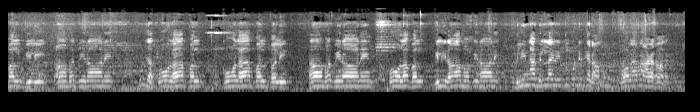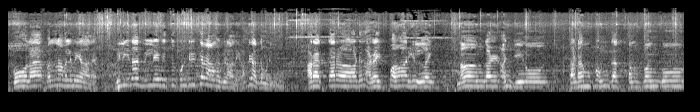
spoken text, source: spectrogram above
பல்பிலி ராமபிரானே புரிஞ்சா? கோல பல் கோல பல் பலி ராமபிரானே கோலபல் விலி ராமபிரானே. விலினா வில்லை வைத்து கொண்டிருக்க ராமன் கோலனா அழகான. கோல பல்னா வலிமையான. விலினா வில்லை வைத்து கொண்டிருக்க ராமபிரானே. அப்படின்னு அர்த்தம் பண்ணிக்கணும் அறக்கராடு அழைப்பார் இல்லை. நாங்கள் அஞ்சினோம். தடம் பொங்க. தம்பங்கோ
